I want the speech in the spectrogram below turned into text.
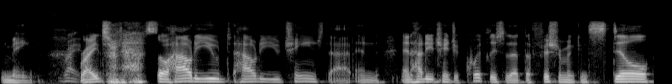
Maine Right. right so so how do you how do you change that and and how do you change it quickly so that the fishermen can still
